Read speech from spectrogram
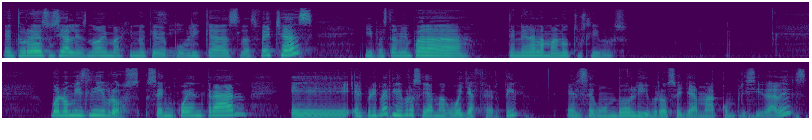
en tus redes sociales, ¿no? Imagino que publicas las fechas y pues también para tener a la mano tus libros. Bueno, mis libros se encuentran eh, el primer libro se llama Huella Fértil, el segundo libro se llama Complicidades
